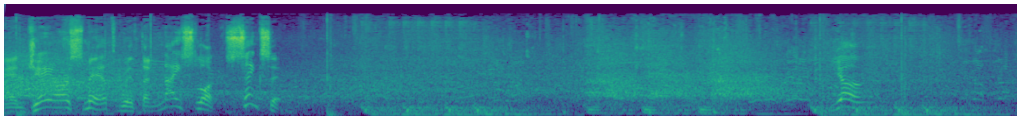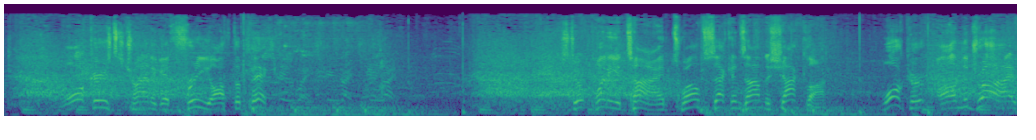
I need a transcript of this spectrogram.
And J.R. Smith with the nice look. Sinks it. Young. Walker's trying to get free off the pick. Still plenty of time. 12 seconds on the shot clock. Walker on the drive.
